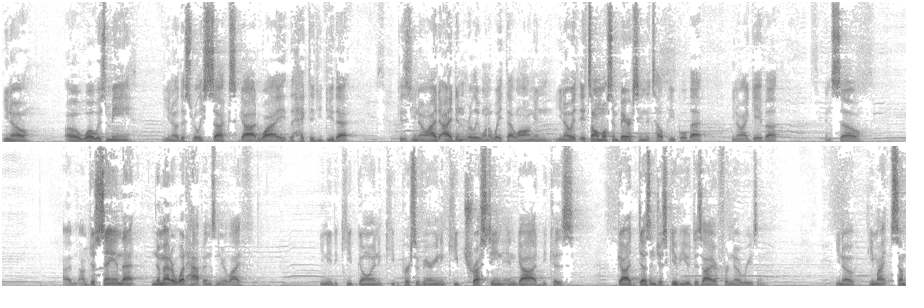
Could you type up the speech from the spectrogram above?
you know, oh, woe is me. You know, this really sucks. God, why the heck did you do that? Because you know I, I didn't really want to wait that long, and you know it, it's almost embarrassing to tell people that you know I gave up, and so I'm, I'm just saying that no matter what happens in your life, you need to keep going and keep persevering and keep trusting in God because God doesn't just give you a desire for no reason. You know, He might some,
